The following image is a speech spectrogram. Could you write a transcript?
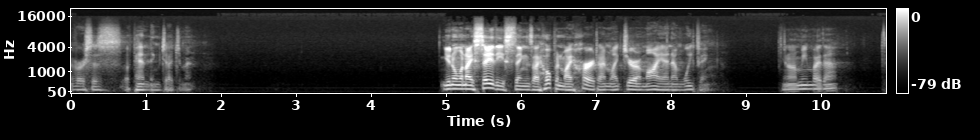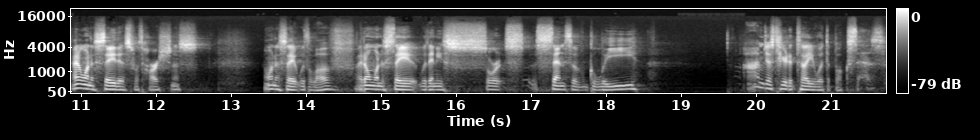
versus a pending judgment. You know, when I say these things, I hope in my heart I'm like Jeremiah and I'm weeping. You know what I mean by that? I don't want to say this with harshness. I want to say it with love. I don't want to say it with any sort sense of glee. I'm just here to tell you what the book says.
